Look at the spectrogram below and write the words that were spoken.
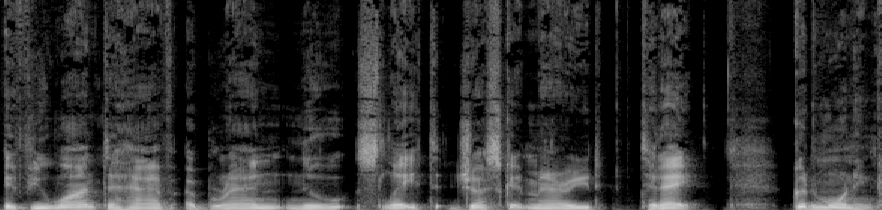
If you want to have a brand new slate, just get married today. Good morning.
